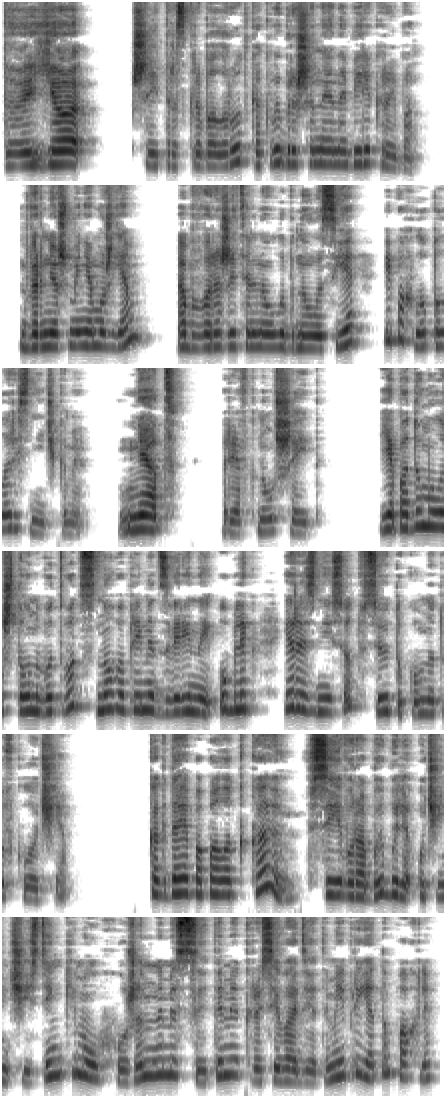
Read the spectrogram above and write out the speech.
да я...» Шейд раскрывал рот, как выброшенная на берег рыба. «Вернешь меня мужьям?» Обворожительно улыбнулась я и похлопала ресничками. «Нет!» – рявкнул Шейд. Я подумала, что он вот-вот снова примет звериный облик и разнесет всю эту комнату в клочья. Когда я попала к Каю, все его рабы были очень чистенькими, ухоженными, сытыми, красиво одетыми и приятно пахли.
